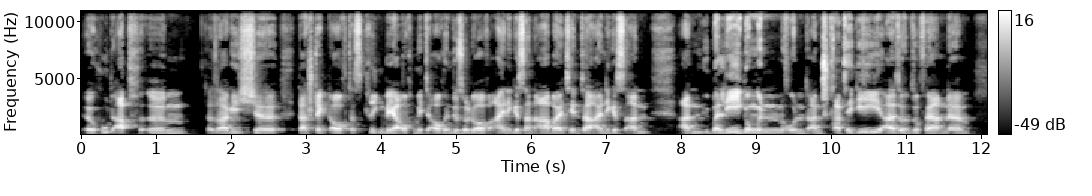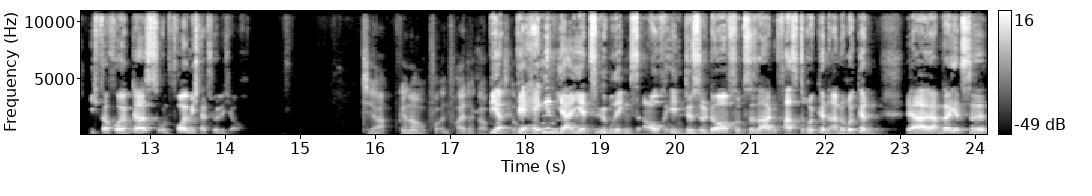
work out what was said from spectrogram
äh, Hut ab. Ähm, da sage ich, äh, da steckt auch, das kriegen wir ja auch mit, auch in Düsseldorf, einiges an Arbeit hinter, einiges an, an Überlegungen und an Strategie. Also insofern, äh, ich verfolge das und freue mich natürlich auch. Tja, genau, ein Freitagabend. Wir, wir hängen ja jetzt übrigens auch in Düsseldorf sozusagen fast Rücken an Rücken. Ja, wir haben da jetzt, äh,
